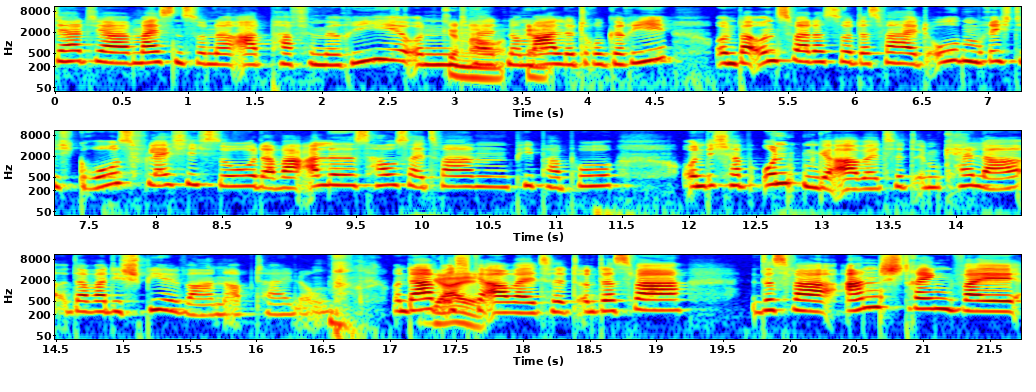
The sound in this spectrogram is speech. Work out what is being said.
der hat ja meistens so eine Art Parfümerie und Genau, halt normale Drogerie. Und bei uns war das so, das war halt oben richtig großflächig so, da war alles, Haushaltswaren, pipapo. Und ich habe unten gearbeitet im Keller, da war die Spielwarenabteilung. Und da habe ich gearbeitet. Und das war, das war anstrengend, weil,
